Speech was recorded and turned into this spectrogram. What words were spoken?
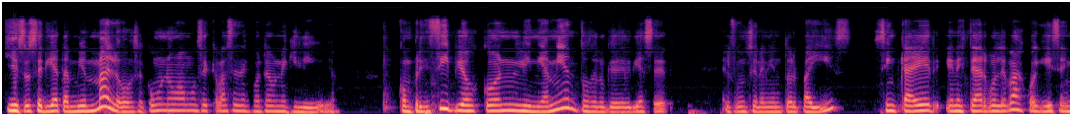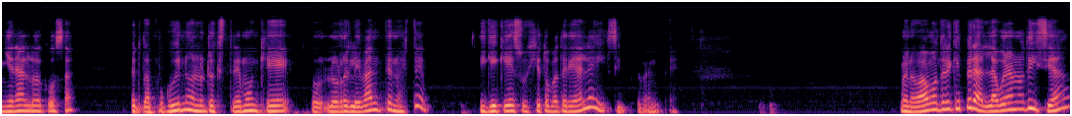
Y eso sería también malo, o sea, ¿cómo no vamos a ser capaces de encontrar un equilibrio? Con principios, con lineamientos de lo que debería ser el funcionamiento del país, sin caer en este árbol de Pascua que dicen llenarlo de cosas, pero tampoco irnos al otro extremo en que lo, lo relevante no esté y que quede sujeto a materia de ley, simplemente. Bueno, vamos a tener que esperar. La buena noticia,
